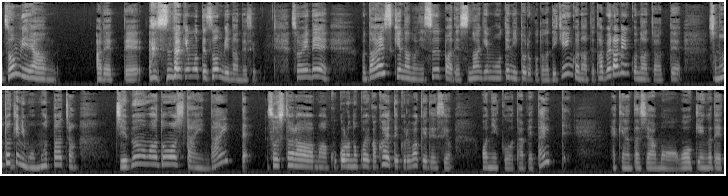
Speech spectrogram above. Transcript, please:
ゾンビやんあれって。砂肝ってゾンビなんですよ。それで大好きなのにスーパーで砂肝を手に取ることができんくなって食べられんくなっちゃってその時にも思ったじゃん。自分はどうしたいんだい？って。そしたらまあ心の声が返ってくるわけですよ。お肉を食べたいって。やけん私はもうウォーキングデッ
